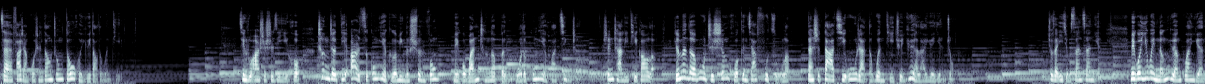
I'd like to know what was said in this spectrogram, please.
在发展过程当中都会遇到的问题。进入二十世纪以后，趁着第二次工业革命的顺风，美国完成了本国的工业化进程，生产力提高了，人们的物质生活更加富足了，但是大气污染的问题却越来越严重。就在一九三三年，美国一位能源官员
